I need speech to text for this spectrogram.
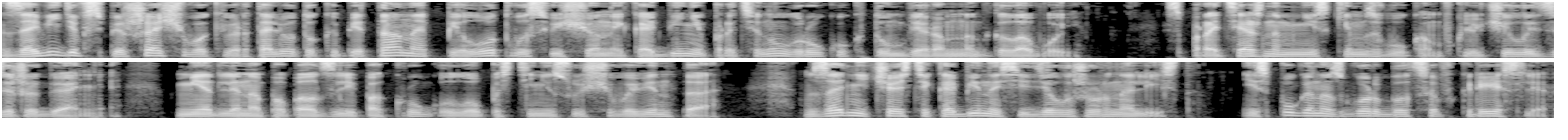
Завидев спешащего к вертолету капитана, пилот в освещенной кабине протянул руку к тумблерам над головой. С протяжным низким звуком включилось зажигание. Медленно поползли по кругу лопасти несущего винта. В задней части кабины сидел журналист. Испуганно сгорбился в кресле,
